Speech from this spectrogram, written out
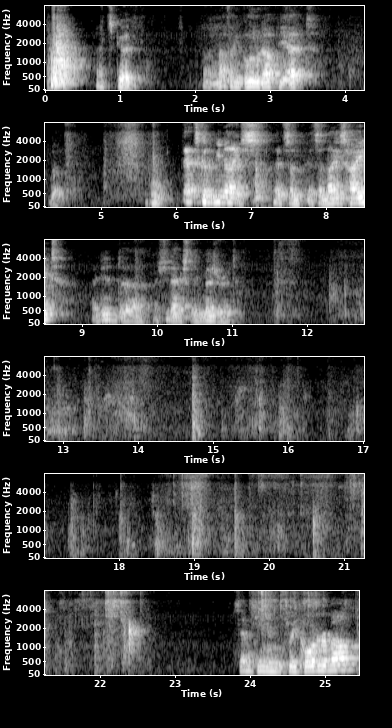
That's good. Uh, Nothing glued up yet, but that's gonna be nice. That's a, it's a nice height. I did, uh, I should actually measure it. Seventeen and three quarter about?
